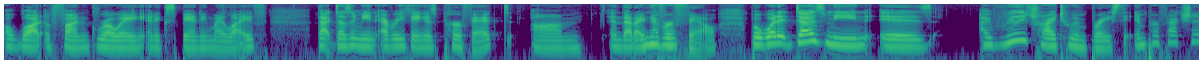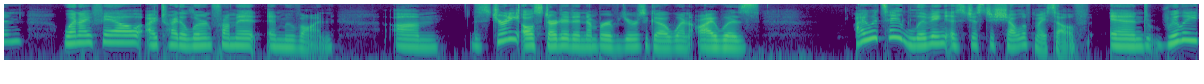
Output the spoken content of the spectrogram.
a lot of fun growing and expanding my life. That doesn't mean everything is perfect um, and that I never fail. But what it does mean is I really try to embrace the imperfection. When I fail, I try to learn from it and move on. Um, this journey all started a number of years ago when I was, I would say, living as just a shell of myself and really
